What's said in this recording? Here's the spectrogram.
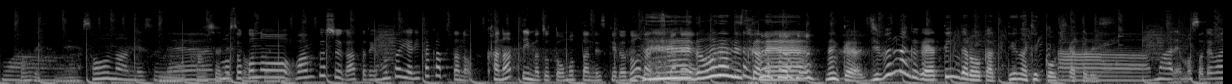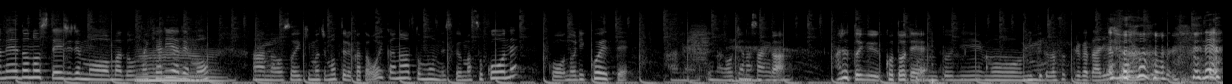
そうですね。そうなんですね。もうそこのワンプッシュがあった時本当はやりたかったのかなって今ちょっと思ったんですけど どうなんですかね？どうなんですかね？なんか自分なんかがやっていいんだろうかっていうのは結構大きかったです。あーまあでもそれはねどのステージでもまあどんなキャリアでもうん。あのそういう気持ち持ってる方多いかなと思うんですけど、まあ、そこをねこう乗り越えてあの今のおキャナさんがあるということで、本当にもう見てくださってる方ありがとうございます。ね、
